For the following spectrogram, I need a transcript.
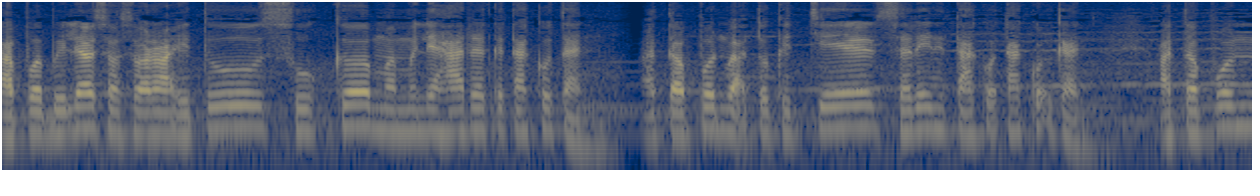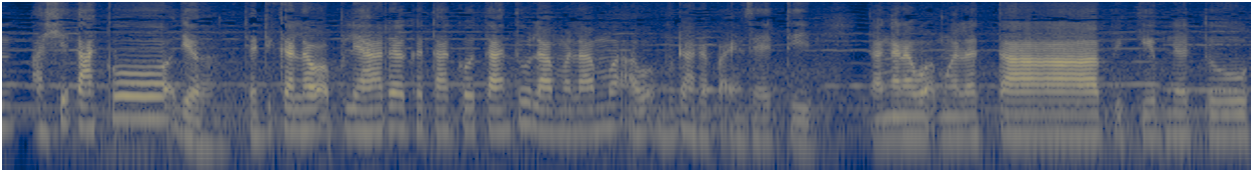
apabila seseorang itu suka memelihara ketakutan ataupun waktu kecil sering takut-takutkan ataupun asyik takut je. Jadi kalau awak pelihara ketakutan tu lama-lama awak mudah dapat anxiety. Tangan awak mengeletar, fikir benda tu,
